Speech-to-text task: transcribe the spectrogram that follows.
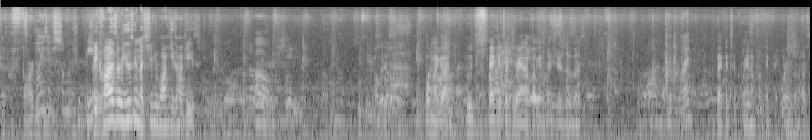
God, who farted? Why is there so much beeping? Because they're using the shitty walkie-talkies. Who Becca took random fucking pictures of us. what? Becca took random fucking pictures of us.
